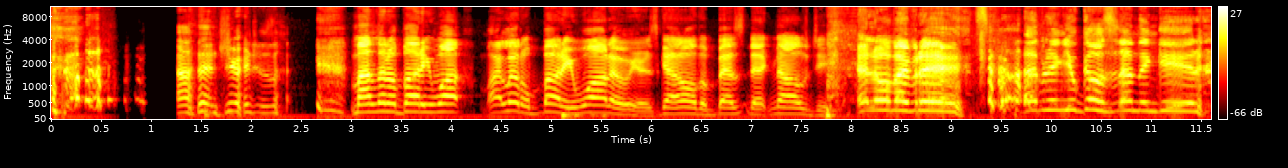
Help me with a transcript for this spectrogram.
and then you're just like, my little buddy Wa- my little buddy Watto here's got all the best technology. Hello, my friends. I bring you ghost hunting gear.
